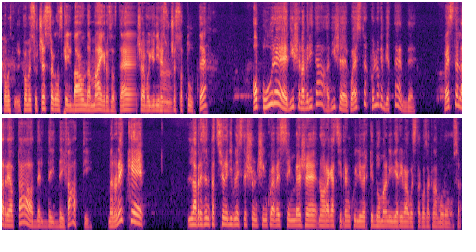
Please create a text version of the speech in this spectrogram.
come, come, è successo con Scalebound a Microsoft, eh? cioè voglio dire, è mm. successo a tutte. Oppure dice la verità, dice questo è quello che vi attende, questa è la realtà del, dei, dei fatti. Ma non è che la presentazione di PlayStation 5 avesse invece no ragazzi tranquilli perché domani vi arriva questa cosa clamorosa.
